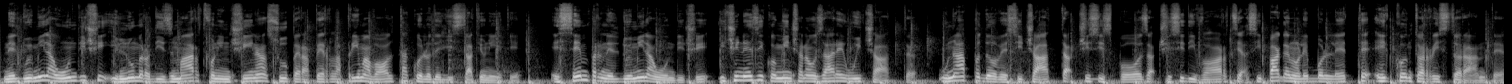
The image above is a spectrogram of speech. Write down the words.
Nel 2011 il numero di smartphone in Cina supera per la prima volta quello degli Stati Uniti e sempre nel 2011 i cinesi cominciano a usare WeChat, un'app dove si chatta, ci si sposa, ci si divorzia, si pagano le bollette e il conto al ristorante.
